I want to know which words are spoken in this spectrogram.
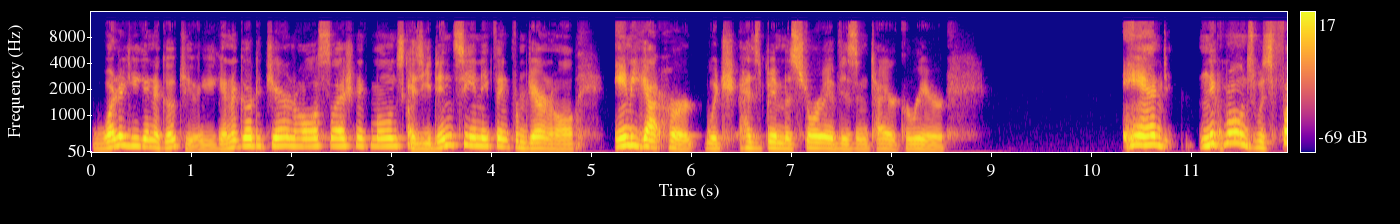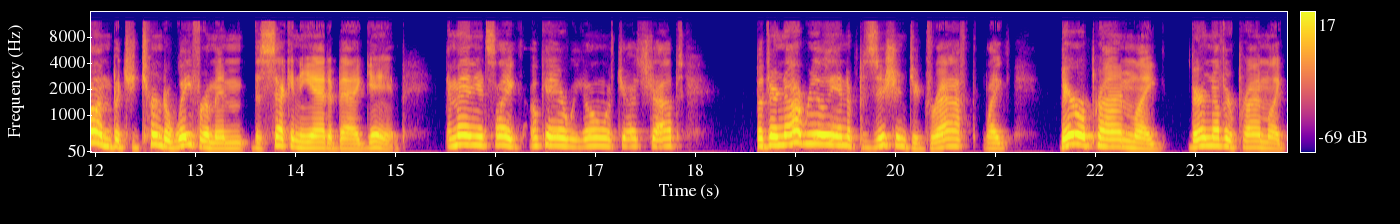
what are you going to go to? Are you going to go to Jaren Hall slash Nick Mullens? Because you didn't see anything from Jaren Hall and he got hurt, which has been the story of his entire career. And Nick Mullins was fun, but you turned away from him the second he had a bad game. And then it's like, okay, are we going with Josh Dobbs? But they're not really in a position to draft. Like, a prime, like, they're another prime, like,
